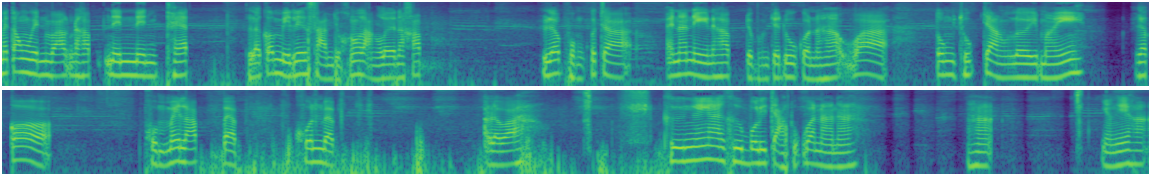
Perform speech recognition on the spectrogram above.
ไม่ต้องเว้นวรรคนะครับ เนนเนนแคทแล้วก็มีเลขสามอยู่ข้างหลังเลยนะครับ แล้วผมก็จะไอ้นั่นเองนะครับ เดี๋ยวผมจะดูก่อนนะฮะว่าตรงทุกอย่างเลยไหม แล้วก็ผมไม่รับแบบคนแบบ อะไรวะ คือง่าย ๆ คือบริจาคทุกวันนะนะนะฮะ อย่างนี้ฮะ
